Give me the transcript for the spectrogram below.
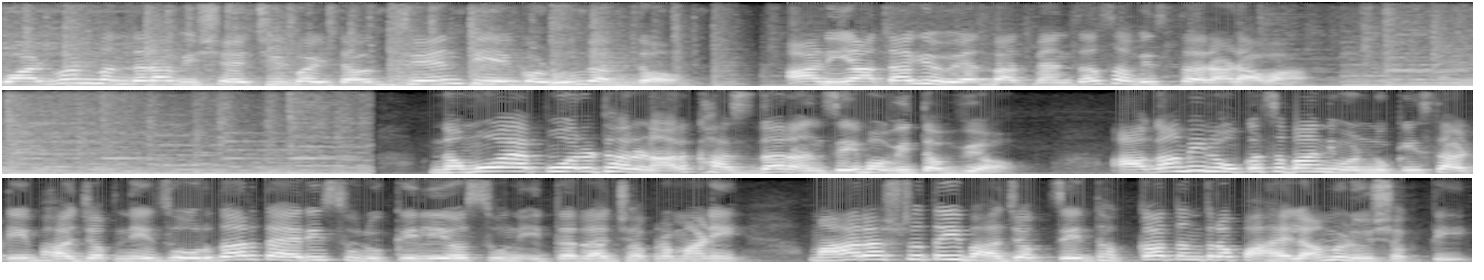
वाढवण बंदराविषयाची बैठक जेएनपीए कडून रद्द. आणि आता घेऊयात बातम्यांचा सविस्तर आढावा. नमो ॲपवर ठरणार खासदारांचे भवितव्य. आगामी लोकसभा निवडणुकीसाठी भाजपने जोरदार तयारी सुरू केली असून इतर राज्याप्रमाणे महाराष्ट्रातही भाजपचे धक्का तंत्र पाहायला मिळू शकते.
